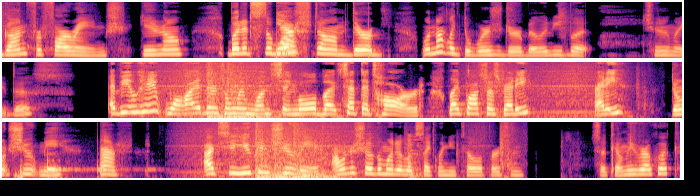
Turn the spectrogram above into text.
gun for far range. You know, but it's the Yeah. worst um durab. Well, not like the worst durability, but shooting like this. if you hit Y, there's only one single, but except it's hard. Like, watch this. Ready? Ready? Don't shoot me. Ah. Actually, you can shoot me. I want to show them what it looks like when you kill a person. So kill me real quick.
